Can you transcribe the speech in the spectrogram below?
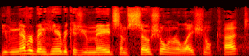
You've never been here because you made some social and relational cut.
